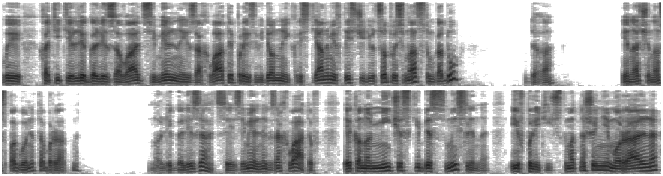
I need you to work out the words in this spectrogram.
вы хотите легализовать земельные захваты, произведенные крестьянами в 1918 году? Да. Иначе нас погонят обратно. Но легализация земельных захватов экономически бессмысленна и в политическом отношении морально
